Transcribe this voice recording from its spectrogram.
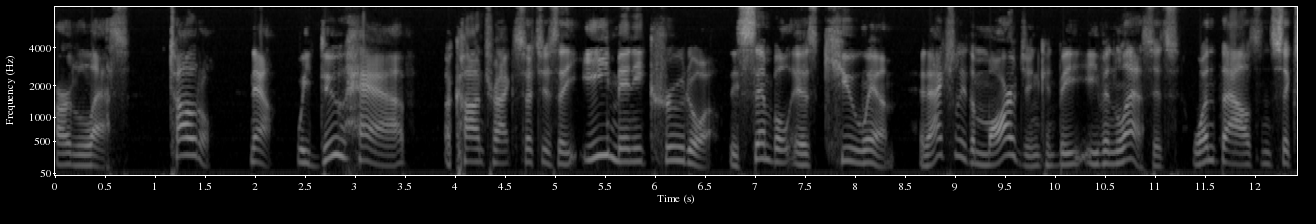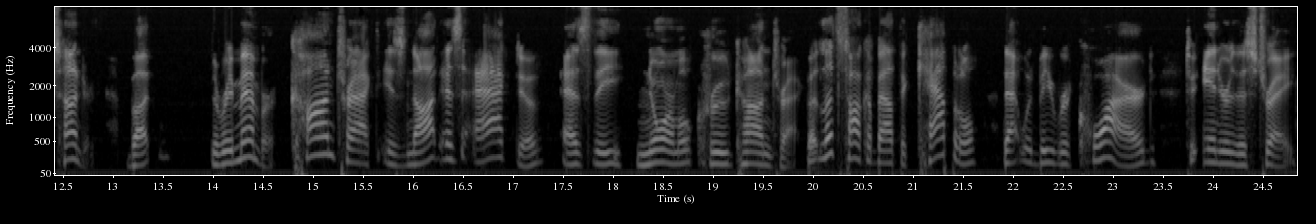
or less total. Now, we do have a contract such as the E-mini crude oil. The symbol is QM. And actually the margin can be even less. It's 1,600. But remember, contract is not as active as the normal crude contract. But let's talk about the capital that would be required to enter this trade.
